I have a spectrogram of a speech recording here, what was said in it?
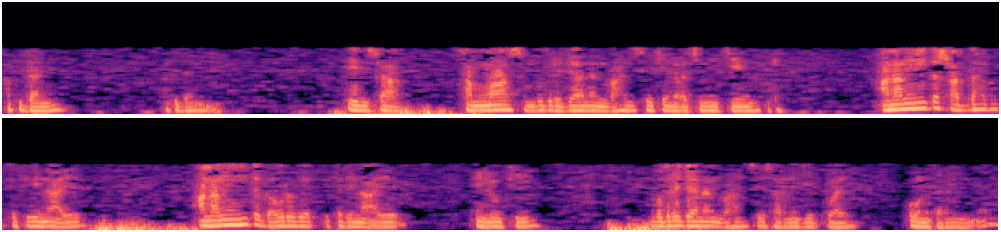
අපි දන්නේ. අපි දන්නේ. ඒ නිසා සම්මා සම්බුදුරජාණන් වහන්සේ කියන වචනේ කියනකොට අනන්ත ශ්‍රද්ධාවක් ඇති වෙන අය අනන්ත ගෞරවයක් ඉපදෙන අය ඉලෝකී බුදුරජාණන් වහන්සේ සරණ ගියපු අය ඕනතරම් ඉන්නවා.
